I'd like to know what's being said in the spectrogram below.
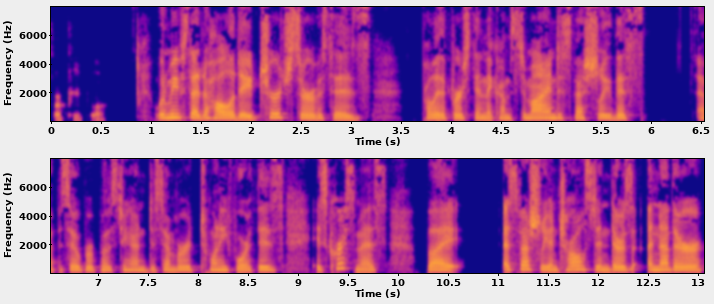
for people. When we've said holiday church services probably the first thing that comes to mind especially this episode we're posting on December 24th is is Christmas, but especially in Charleston, there's another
